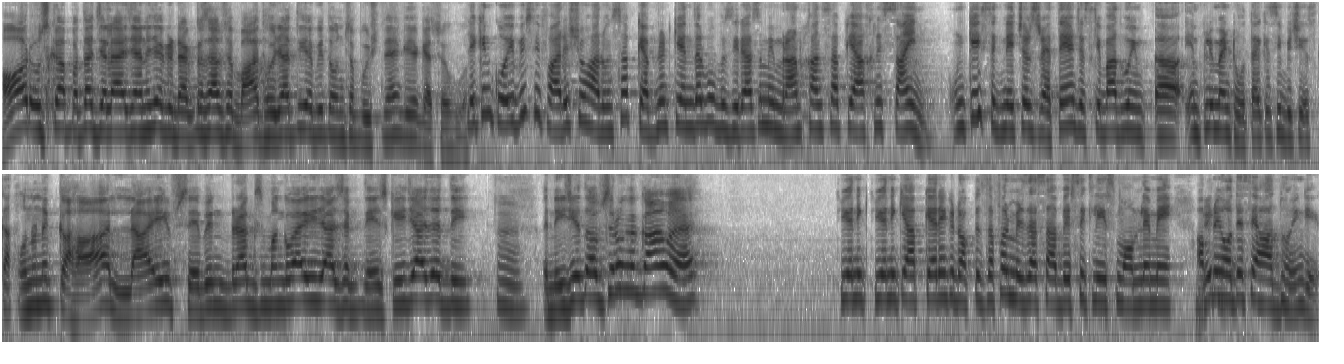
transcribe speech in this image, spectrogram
और उसका पता चलाया जाने चाहिए अगर डॉक्टर साहब से बात हो जाती है अभी तो उनसे पूछते हैं कि ये कैसे हुआ। लेकिन कोई भी सिफारिश हो हारून साहब कैबिनेट के अंदर वो वजी अजम इमरान खान साहब के आखिरी साइन उनके ही सिग्नेचर्स रहते हैं जिसके बाद वो इम्प्लीमेंट होता है किसी भी चीज़ का। उन्होंने कहा लाइफ सेविंग ड्रग्स मंगवाई जा सकते हैं इसकी इजाज़त दी। हम्म। नीचे तो अफसरों का काम है। तो यानी तो यानी कि आप कह रहे हैं कि डॉक्टर ज़फ़र मिर्ज़ा साहब बेसिकली इस मामले में अपने अहदे से हाथ धोएँगे।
